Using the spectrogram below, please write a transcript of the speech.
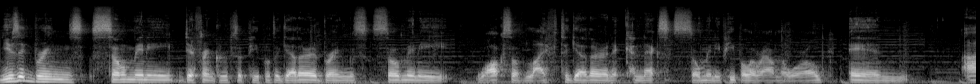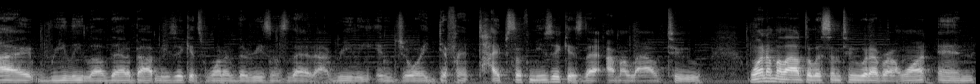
Music brings so many different groups of people together. It brings so many walks of life together and it connects so many people around the world. And I really love that about music. It's one of the reasons that I really enjoy different types of music is that I'm allowed to, one, I'm allowed to listen to whatever I want and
